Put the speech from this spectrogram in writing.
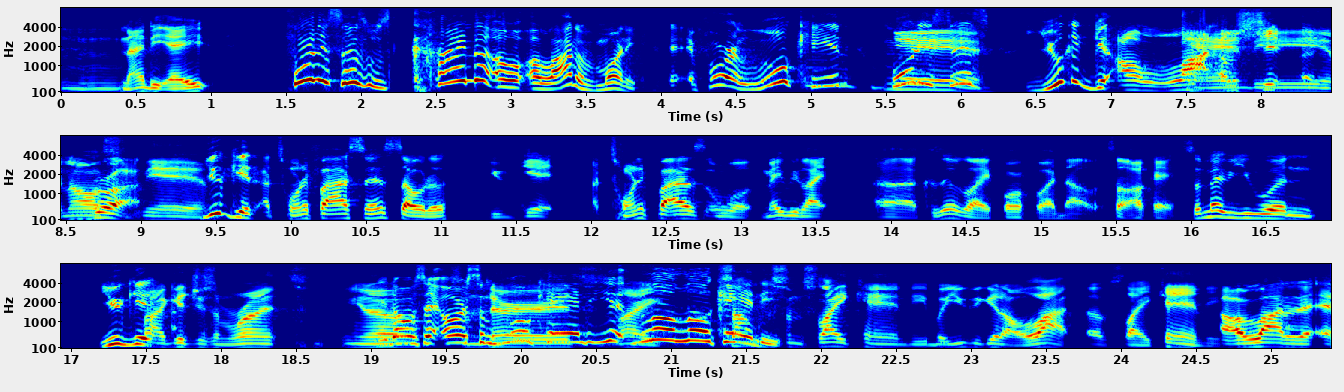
Mhm. 98 40 cents was kind of a, a lot of money. For a little kid, 40 Yeah. cents, you could get a lot of shit. Candy and all. bruh Yeah, you get a 25 cent soda, you get a 25, well, maybe like uh because it was like four or five dollars. So okay, so maybe you wouldn't you get I get you some runts. You know, you know what I'm saying? Or some, little Nerds, candy, yeah, like, little little candy. some, slight candy, but you could get a lot of slight candy. a lot of the uh,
